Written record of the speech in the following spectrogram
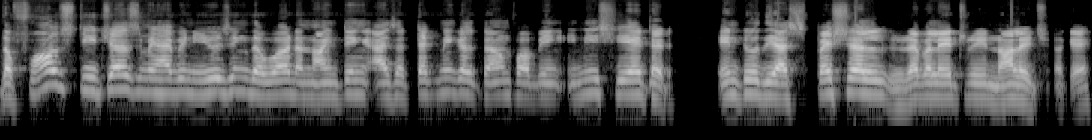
The false teachers may have been using the word anointing as a technical term for being initiated into their special revelatory knowledge. Okay.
